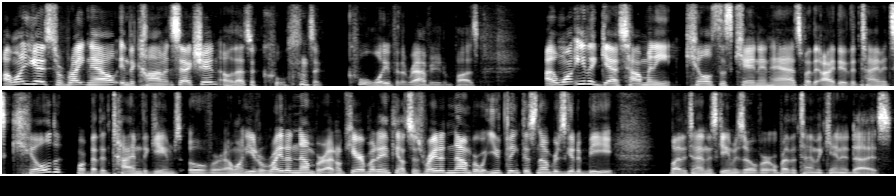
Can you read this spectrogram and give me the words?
I want you guys to right now in the comment section. Oh, that's a cool, that's a cool way for the Ravager to pause. I want you to guess how many kills this cannon has by the, either the time it's killed or by the time the game's over. I want you to write a number. I don't care about anything else. Just write a number, what you think this number is going to be by the time this game is over or by the time the cannon dies.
